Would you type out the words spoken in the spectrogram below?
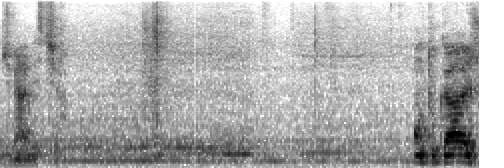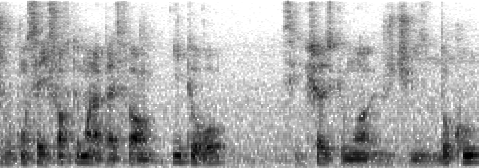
je vais investir. En tout cas, je vous conseille fortement la plateforme eToro. C'est quelque chose que moi j'utilise beaucoup.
